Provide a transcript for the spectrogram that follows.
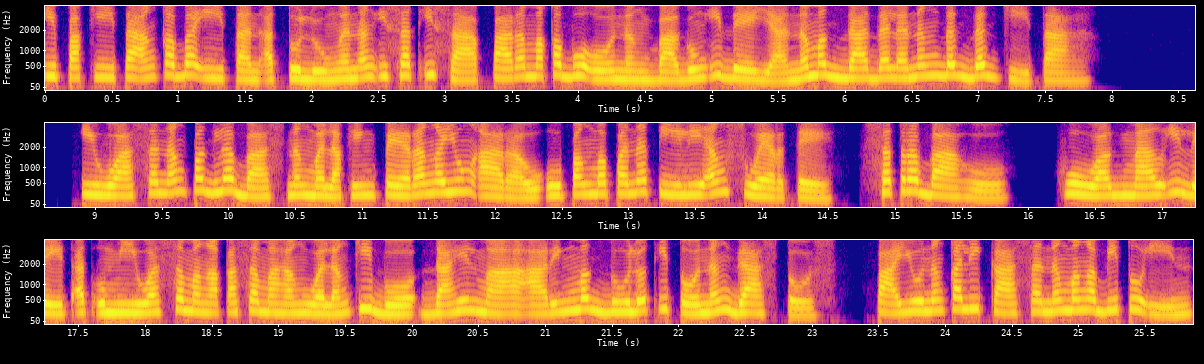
ipakita ang kabaitan at tulungan ang isa't isa para makabuo ng bagong ideya na magdadala ng dagdag kita. Iwasan ang paglabas ng malaking pera ngayong araw upang mapanatili ang swerte. Sa trabaho, huwag malilate at umiwas sa mga kasamahang walang kibo dahil maaaring magdulot ito ng gastos. Payo ng kalikasan ng mga bituin,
